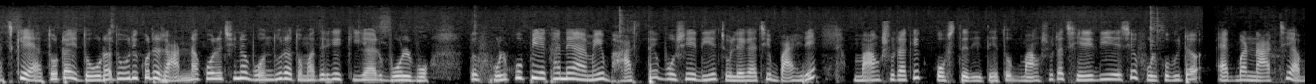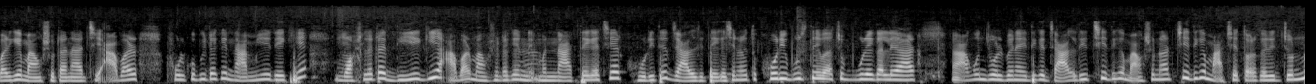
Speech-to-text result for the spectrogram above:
আজকে এতটাই দৌড়াদৌড়ি করে রান্না করেছি না বন্ধুরা, তোমাদেরকে কি আর বলব? তো ফুলকপি এখানে আমি ভাজতে বসিয়ে দিয়ে চলে গেছি বাইরে মাংসটাকে কষতে দিতে। তো মাংসটা ছেড়ে দিয়ে এসে ফুলকপিটা একবার নাড়ছি, আবার গিয়ে মাংসটা নাড়ছি। আবার ফুলকপিটাকে নামিয়ে রেখে মশলাটা দিয়ে গিয়ে আবার মাংসটাকে মানে নাড়তে গেছি আর খড়িতে জাল দিতে গেছি। নয়তো খড়ি বুঝতেই পারছ, পুড়ে গেলে আর আগুন জ্বলবে না। এদিকে জাল দিচ্ছি, এদিকে মাংস নাড়ছি, এদিকে মাছের তরকারির জন্য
